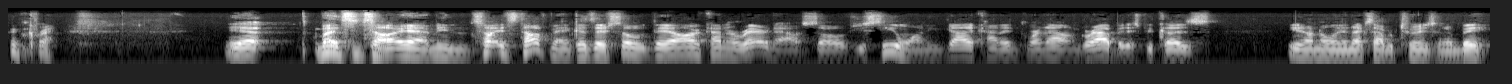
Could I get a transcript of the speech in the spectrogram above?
it. Crap. yeah. But it's tough. Yeah, I mean, so it's tough, man, because they're so they are kind of rare now. So if you see one, you got to kind of run out and grab it, just because you don't know when the next opportunity is going to be.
